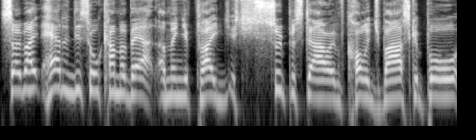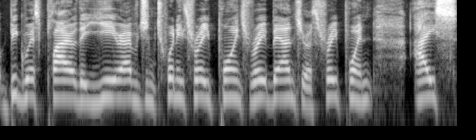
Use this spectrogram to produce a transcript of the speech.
So, mate, how did this all come about? I mean, you played superstar of college basketball, Big West Player of the Year, averaging 23 points, rebounds. You're a three point ace.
